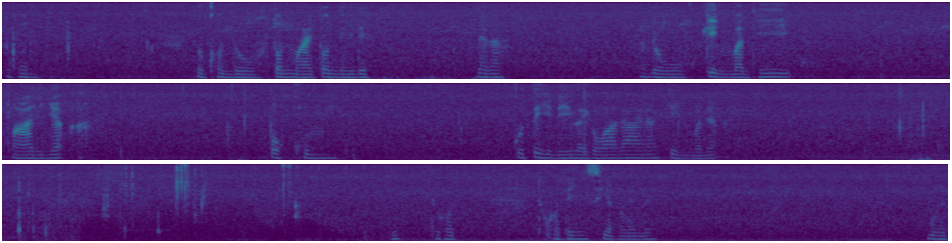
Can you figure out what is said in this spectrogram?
ทุกคน ทุกคนดูต้นไม้ต้นนี้ดิ เนี่ยนะ ดูกิ่งมันที่ มาอย่างเงี้ย ปกคลุม กุฏินี้เลยก็ว่าได้นะ กิ่งมันเนี่ยทุกคน ทุกคนได้ยินเสียงอะไรไหมเหมือน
